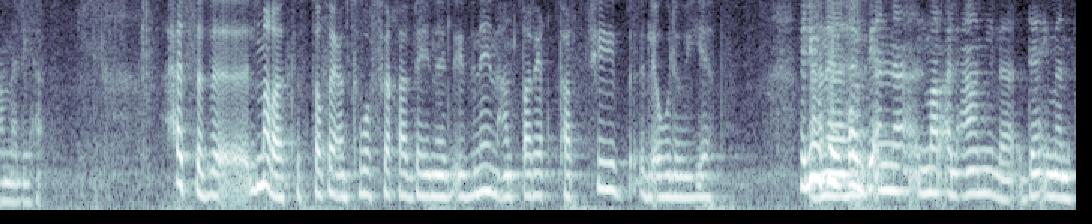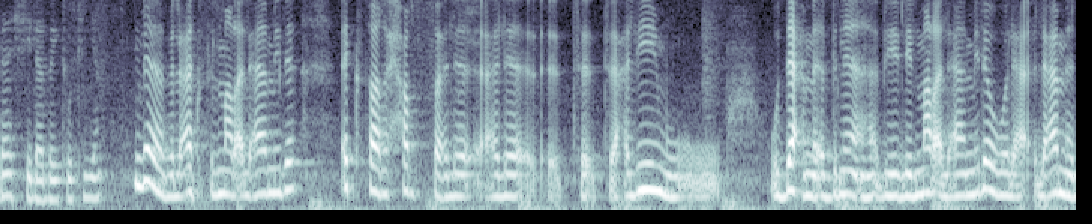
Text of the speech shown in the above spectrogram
عملها حسب المرأة تستطيع أن توفق بين الاثنين عن طريق ترتيب الأولويات هل يمكن القول بأن المرأة العاملة دائما فاشلة بيتوتيا؟ لا بالعكس المرأة العاملة أكثر حرص على على تعليم ودعم أبنائها للمرأة العاملة. والعمل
